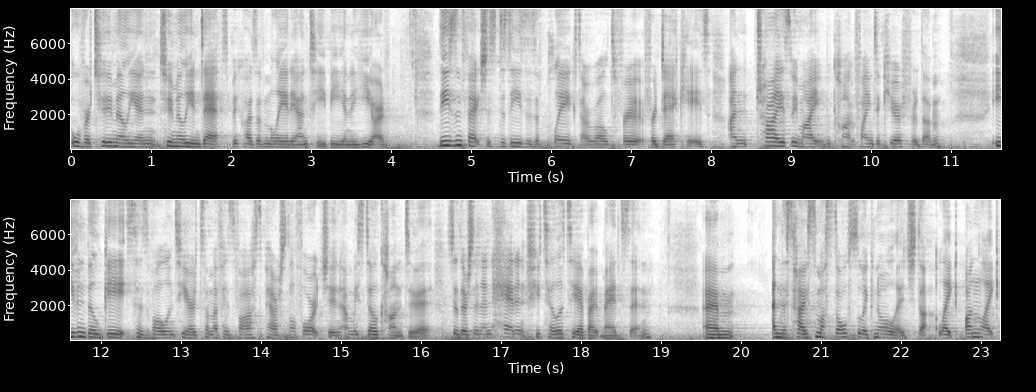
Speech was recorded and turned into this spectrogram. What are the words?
over 2 million, 2 million deaths because of malaria and TB in a year. These infectious diseases have plagued our world for, for decades, and try as we might, we can't find a cure for them. Even Bill Gates has volunteered some of his vast personal fortune, and we still can't do it. So there's an inherent futility about medicine. Um, and this house must also acknowledge that, like, unlike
